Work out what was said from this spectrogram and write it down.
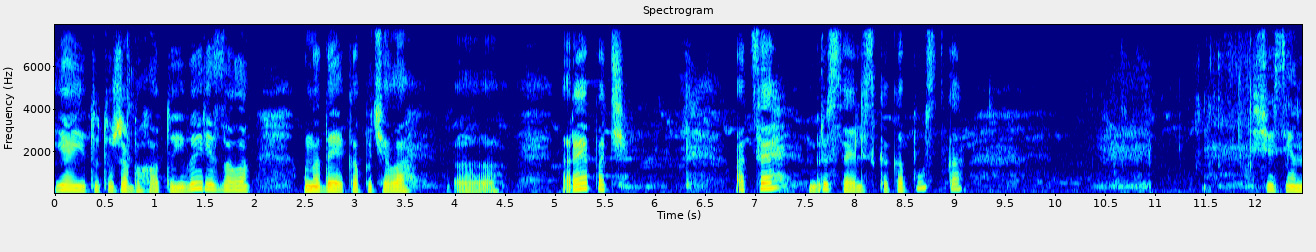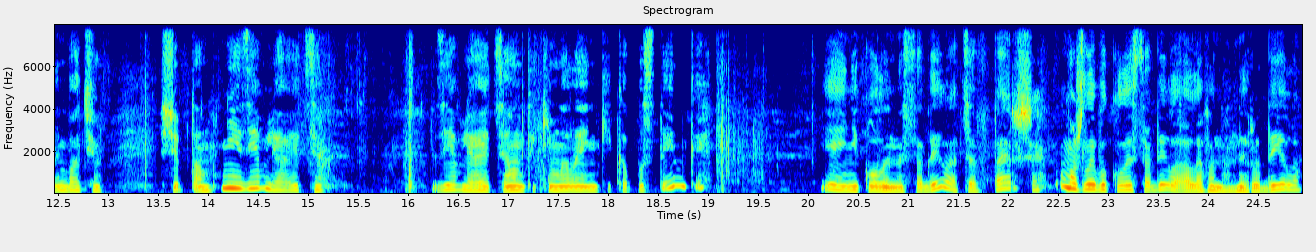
Я її тут уже багато і вирізала. Вона деяка почала е, репать. А це брюссельська капустка. Щось я не бачу, щоб там ні, з'являються. З'являються он такі маленькі капустинки. Я її ніколи не садила, це вперше. Ну, Можливо, коли садила, але вона не родила.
